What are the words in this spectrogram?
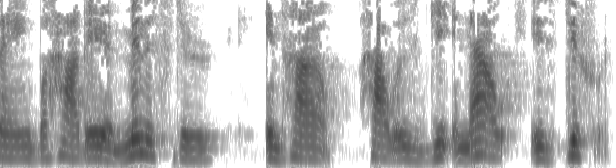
same, but how they're administered and how how it's getting out is different.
